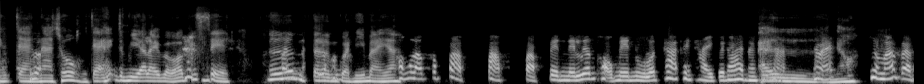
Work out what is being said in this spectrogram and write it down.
งแจงนาโชของแจงจะมีอะไรแบบว่าพิเศษ เพิ่มเติมกว่านี้ไหมอะของเราก็ปรับปรับปรับเป็นในเรื่องของเมนูรสชาติไทยๆก็ได้นะเอพี่นันอใช่ไหมเนาะใช่ไหมแบบ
